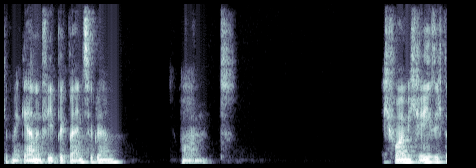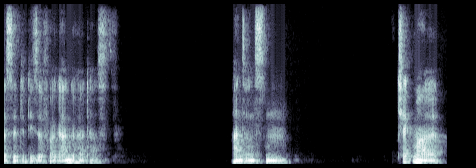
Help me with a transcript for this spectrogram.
Gib mir gerne ein Feedback bei Instagram. Und ich freue mich riesig, dass du dir diese Folge angehört hast. Ansonsten check mal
